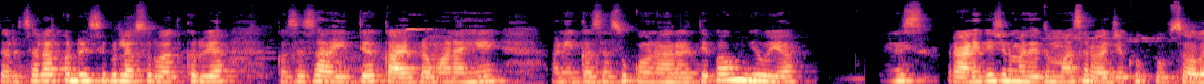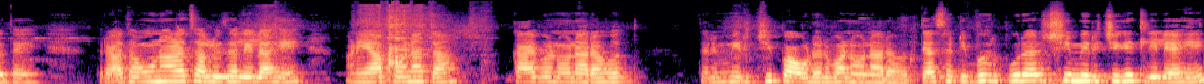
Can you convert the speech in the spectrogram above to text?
तर चला आपण रेसिपीला सुरुवात करूया. कसं साहित्य काय प्रमाण आहे आणि कसं सुकवणार आहे ते पाहून घेऊया. फ्रेंड्स राणी किचनमध्ये तुम्हा सर्वांचे खूप खूप स्वागत आहे. तर आता उन्हाळा चालू झालेला आहे आणि आपण आता काय बनवणार आहोत? तर मिरची पावडर बनवणार आहोत. त्यासाठी भरपूर अशी मिरची घेतलेली आहे.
